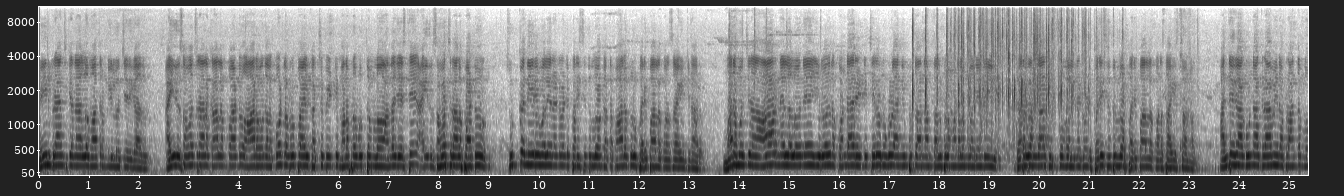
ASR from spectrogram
మెయిన్ బ్రాంచ్ కెనాల్లో మాత్రం నీళ్ళు వచ్చేది కాదు. ఐదు సంవత్సరాల కాలం పాటు ఆరు వందల కోట్ల రూపాయలు ఖర్చు పెట్టి మన ప్రభుత్వంలో అందజేస్తే ఐదు సంవత్సరాల పాటు చుక్క నీరు ఇవ్వలేనటువంటి పరిస్థితుల్లో గత పాలకులు పరిపాలన కొనసాగించినారు. మనం వచ్చిన ఆరు నెలల్లోనే ఈ రోజున కొండారెడ్డి చెరువును కూడా నింపుతున్నాం తలుపుల మండలంలో అనేది గర్వంగా చెప్పుకోగలిగినటువంటి పరిస్థితుల్లో పరిపాలన కొనసాగిస్తున్నాం అంతేకాకుండా గ్రామీణ ప్రాంతంలో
